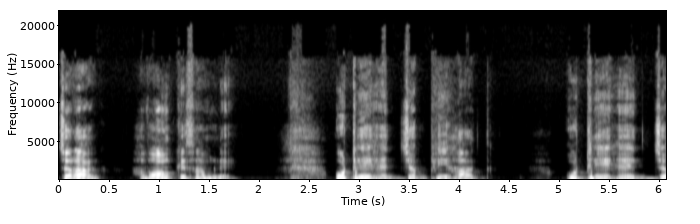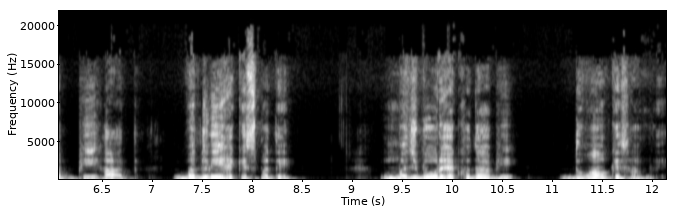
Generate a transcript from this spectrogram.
चराग हवाओं के सामने। उठे हैं जब भी हाथ, उठे हैं जब भी हाथ, बदली है किस्मतें। मजबूर है खुदा भी दुआओं के सामने।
